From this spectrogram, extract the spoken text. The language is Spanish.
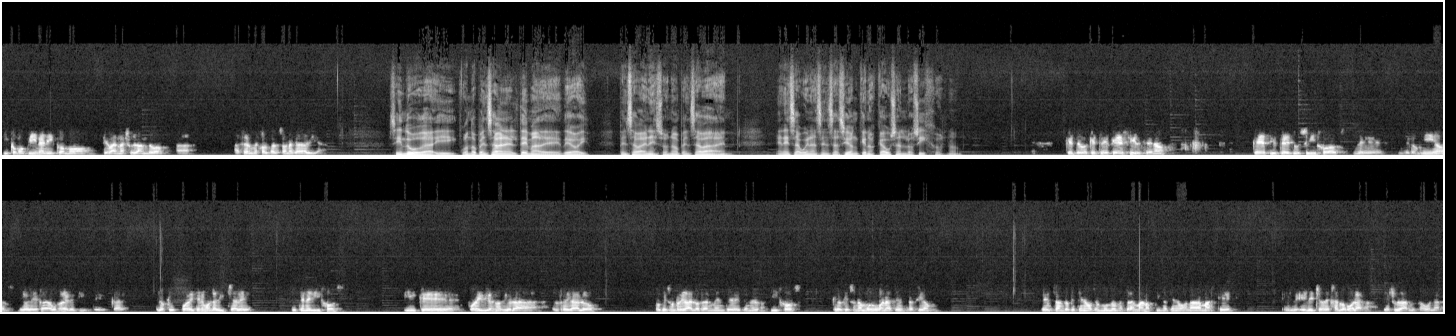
y cómo opinan y cómo te van ayudando a, a ser mejor persona cada día. Sin duda, y cuando pensaba en el tema de, de hoy, pensaba en eso, ¿no? Pensaba en, en esa buena sensación que nos causan los hijos, ¿no? ¿qué, te, qué, qué decirte, no? ¿Qué decirte de tus hijos, de, los míos, de los de cada uno del equipo, de, los que por ahí tenemos la dicha de, tener hijos y que por ahí Dios nos dio la, el regalo, porque es un regalo realmente de tener hijos, creo que es una muy buena sensación. Pensando que tenemos el mundo en nuestras manos y no tenemos nada más que el, el hecho de dejarlos volar, de ayudarlos a volar.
